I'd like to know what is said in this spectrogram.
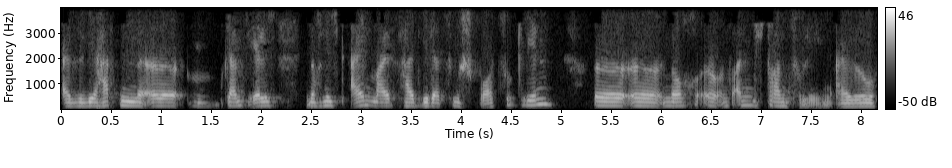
also wir hatten äh, ganz ehrlich noch nicht einmal Zeit, wieder zum Sport zu gehen, äh, äh, noch äh, uns an den Strand zu legen. Also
